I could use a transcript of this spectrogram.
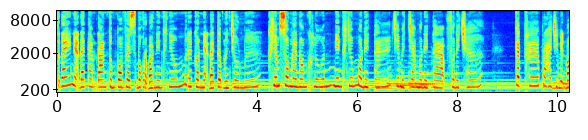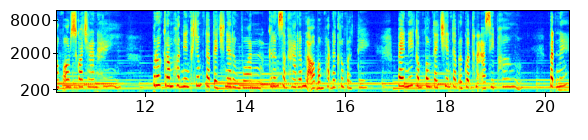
សួស្តីអ្នកដែលតាមដានទំព័រ Facebook របស់នាងខ្ញុំឬក៏អ្នកដែលទៅនឹងចូលមើលខ្ញុំសូមណែនាំខ្លួននាងខ្ញុំម៉ូនីតាជាម្ចាស់ម៉ូនីតា Furniture គិតថាប្រហែលជាមានបងប្អូនស្គាល់ច្រើនហើយព្រោះក្រុមហ៊ុននាងខ្ញុំទៅតែឈ្នះរង្វាន់គ្រឿងសង្ហារឹមល្អបំផុតនៅក្នុងប្រទេសពេលនេះកំពុងតែឈានទៅប្រកួតថ្នាក់អាស៊ីផងពិតណាស់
